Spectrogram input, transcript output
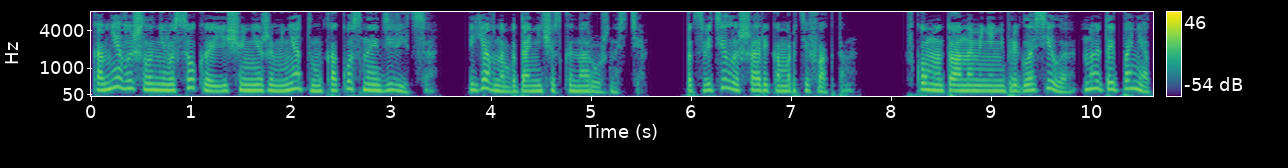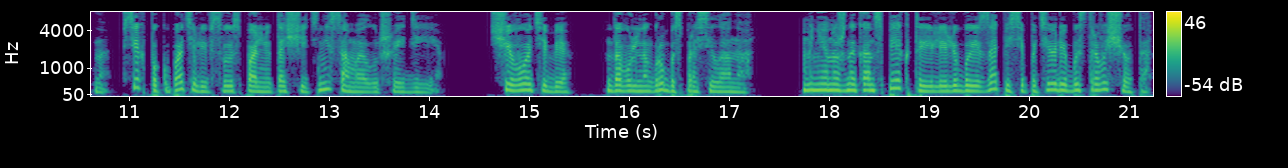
Ко мне вышла невысокая, еще ниже меня, тонкокосная девица, явно ботанической наружности. Подсветила шариком-артефактом. В комнату она меня не пригласила, но это и понятно. Всех покупателей в свою спальню тащить не самая лучшая идея. «Чего тебе?» — довольно грубо спросила она. «Мне нужны конспекты или любые записи по теории быстрого счета.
